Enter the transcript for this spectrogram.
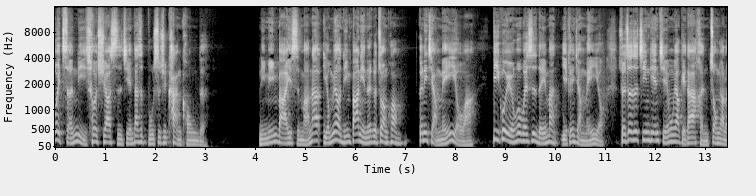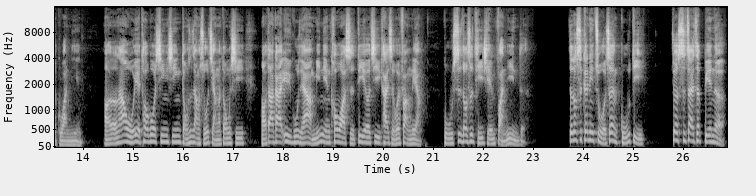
会整理，会需要时间，但是不是去看空的，你明白意思吗？那有没有零八年的那个状况？跟你讲没有啊。碧桂园会不会是雷曼？也可以讲没有，所以这是今天节目要给大家很重要的观念啊。然后我也透过星星董事长所讲的东西，啊，大概预估怎样？明年 CoWoS 第二季开始会放量，股市都是提前反应的，这都是跟你佐证谷底就是在这边了。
